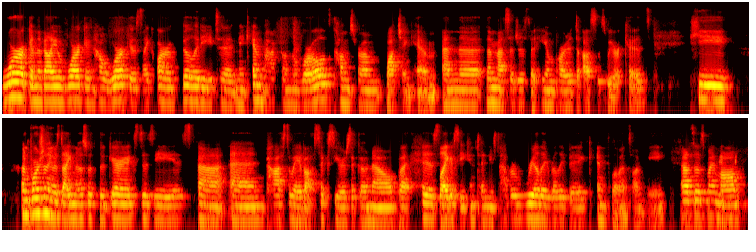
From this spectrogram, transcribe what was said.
work and the value of work and how work is like our ability to make impact on the world comes from watching him and the the messages that he imparted to us as we were kids. He unfortunately was diagnosed with lou gehrig's disease uh, and passed away about six years ago now but his legacy continues to have a really really big influence on me. As does my mom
